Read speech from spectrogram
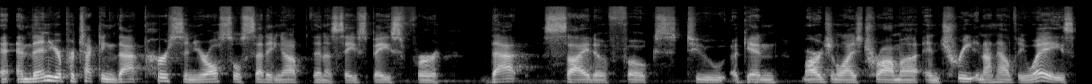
and, then you're protecting that person you're also setting up then a safe space for that side of folks to again marginalize trauma and treat in unhealthy ways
